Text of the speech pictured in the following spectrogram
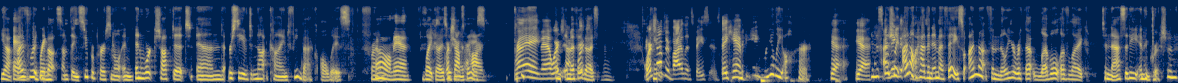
Yeah, I've written bring- about something super personal and and workshopped it and received not kind feedback always from Oh man. white guys with workshops are hard. Right, man. Workshop, MFA guys. Mm. I Workshops are violent spaces. They can They be. really are. Yeah. Yeah. And especially I, that- don't have an MFA, so I'm not familiar with that level of like tenacity and aggression.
